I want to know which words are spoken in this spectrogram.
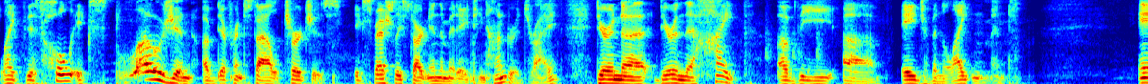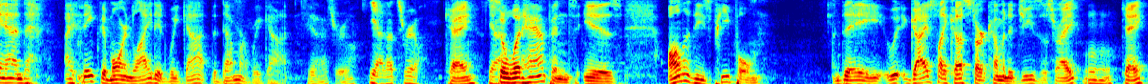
like this whole explosion of different style churches, especially starting in the mid 1800s, right? During the, during the height of the, uh, age of enlightenment. And I think the more enlightened we got, the dumber we got. yeah, that's real. Yeah, that's real. Okay. Yeah. So what happens is all of these people, they guys like us start coming to Jesus, right? Mm-hmm. Okay.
